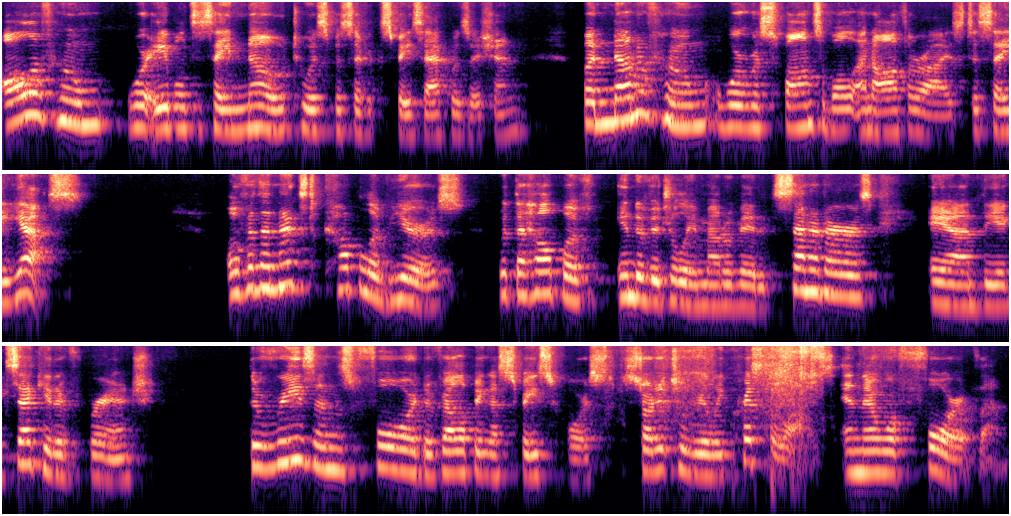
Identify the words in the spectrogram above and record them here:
all of whom were able to say no to a specific space acquisition, but none of whom were responsible and authorized to say yes. Over the next couple of years, with the help of individually motivated senators and the executive branch, the reasons for developing a Space Force started to really crystallize, and there were four of them.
